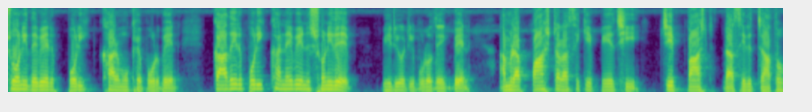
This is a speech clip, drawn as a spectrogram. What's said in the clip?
শনিদেবের পরীক্ষার মুখে পড়বেন, কাদের পরীক্ষা নেবেন শনিদেব, ভিডিওটি পুরো দেখবেন। আমরা পাঁচটা রাশিকে পেয়েছি। যে পাঁচ রাশির জাতক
